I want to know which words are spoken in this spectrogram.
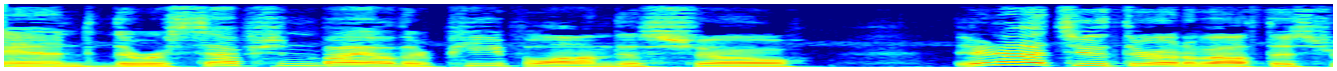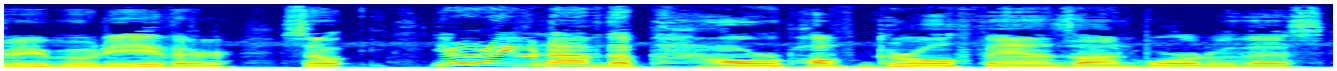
And the reception by other people on this show, they're not too thrilled about this reboot either. So you don't even have the Powerpuff Girl fans on board with this.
